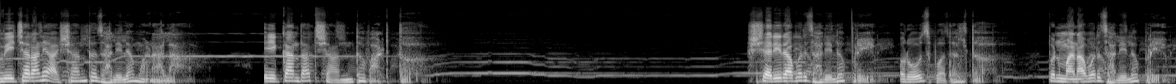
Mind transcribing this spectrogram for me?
विचाराने अशांत झालेल्या मनाला एकांतात शांत वाटत. शरीरावर झालेलं प्रेम रोज बदलतं पण मनावर झालेलं प्रेम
